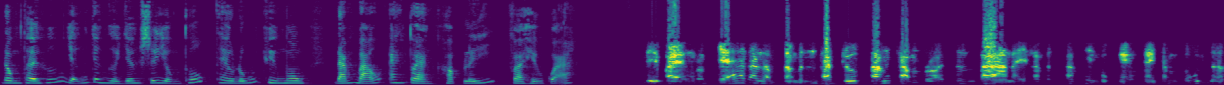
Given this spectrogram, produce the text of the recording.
đồng thời hướng dẫn cho người dân sử dụng thuốc theo đúng chuyên môn, đảm bảo an toàn, hợp lý và hiệu quả. Địa bàn Rạch Giá đó là, là mình phát trước 800 rồi, thứ ba này là mình phát thêm 1.200 túi nữa.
